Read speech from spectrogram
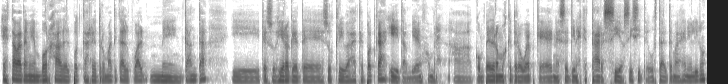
Estaba también Borja del podcast Retromática, el cual me encanta y te sugiero que te suscribas a este podcast y también, hombre, con Pedro Mosquetero Web, que en ese tienes que estar sí o sí si te gusta el tema de Genio Linux.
